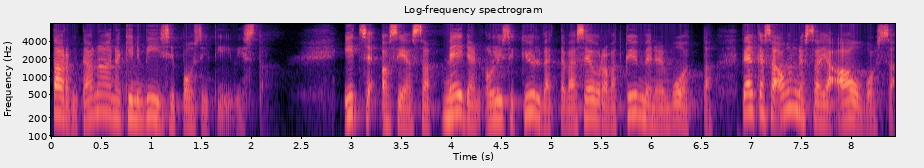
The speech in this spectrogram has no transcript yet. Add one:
tarvitaan ainakin viisi positiivista. Itse asiassa meidän olisi kylvättävä seuraavat kymmenen vuotta pelkässä onnessa ja auvossa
